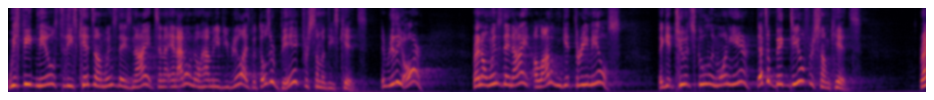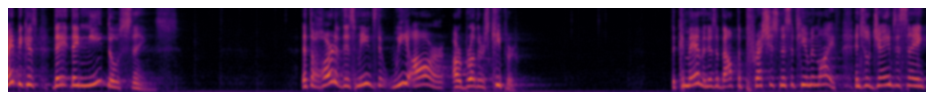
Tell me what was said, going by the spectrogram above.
We feed meals to these kids on Wednesdays nights, and I, and I don't know how many of you realize, but those are big for some of these kids. They really are. Right on Wednesday night, a lot of them get three meals. They get two at school and one here. That's a big deal for some kids, right? Because they, they need those things. At the heart of this means that we are our brother's keeper. The commandment is about the preciousness of human life. And so James is saying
